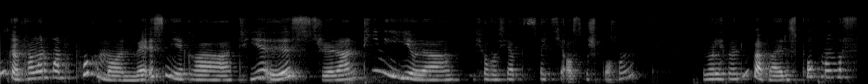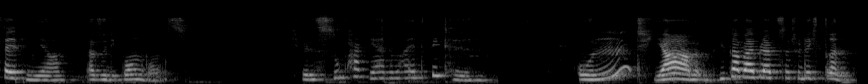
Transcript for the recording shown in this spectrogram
Gut, dann fangen wir noch mal ein paar Pokémon. Wer ist denn hier gerade? Hier ist Gelantini, oder? Ich hoffe, ich habe das richtig ausgesprochen. Nehmen wir gleich mal ein Überball. Das Pokémon gefällt mir. Also die Bonbons. Ich will es super gerne mal entwickeln. Und ja, mit dem Hyperball bleibt es natürlich drin.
